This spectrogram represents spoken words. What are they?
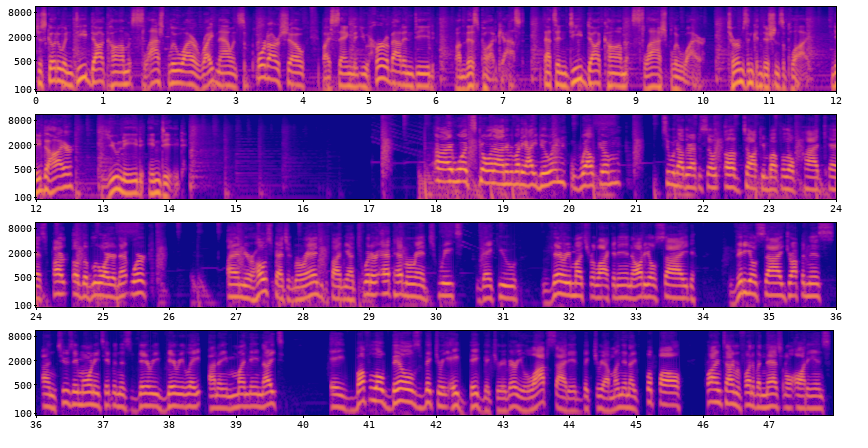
Just go to Indeed.com slash BlueWire right now and support our show by saying that you heard about Indeed on this podcast. That's Indeed.com slash BlueWire. Terms and conditions apply. Need to hire? You need Indeed. All right, what's going on, everybody? How you doing? Welcome to another episode of Talking Buffalo podcast, part of the Blue Wire Network. I am your host, Patrick Moran. You can find me on Twitter at Pat Moran Tweets. Thank you very much for locking in. Audio side, video side, dropping this on Tuesday morning, taping this very, very late on a Monday night. A Buffalo Bills victory, a big victory, a very lopsided victory on Monday Night Football, prime time in front of a national audience,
